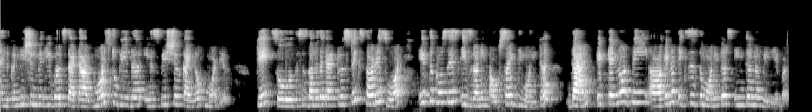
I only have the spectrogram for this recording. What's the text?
and the condition variables that are merged together in a special kind of module. Okay, so this is another characteristics. Third is what? If the process is running outside the monitor, then it cannot be uh, cannot access the monitor's internal variable.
